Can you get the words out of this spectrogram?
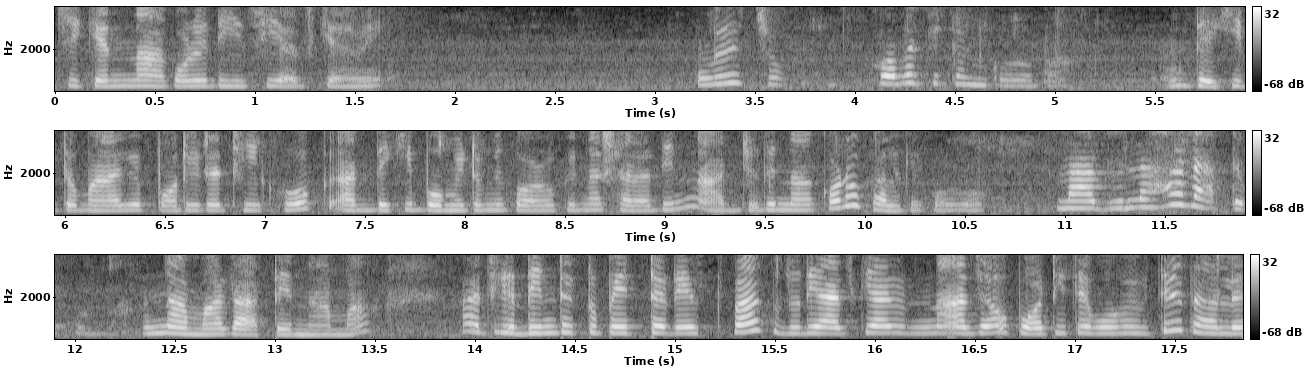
চিকেন না করে দিয়েছি আজকে আমি। বুঝেছ কবে চিকেন করবা? দেখি তোমার আগে পটিটা ঠিক হোক আর দেখি বমি টমি করো কিনা সারাদিন আর যদি না করো কালকে করব। না যদি হয় রাতে করবা। না মা রাতে না মা। আজকে দিনটা একটু পেটটা রেস্ট পাক যদি আজকে আর না যাও পটিতে বমিতে তাহলে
